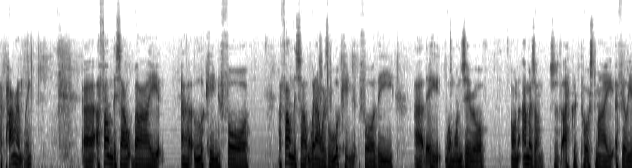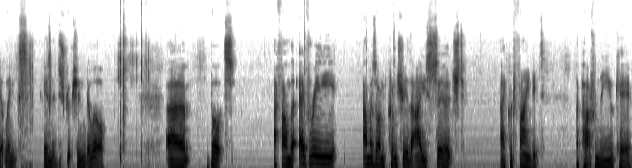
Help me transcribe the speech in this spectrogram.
apparently. Uh, I found this out by uh, looking for, I found this out when I was looking for the, uh, the 110 on Amazon so that I could post my affiliate links in the description below. Um, but I found that every Amazon country that I searched I could find it, apart from the UK.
